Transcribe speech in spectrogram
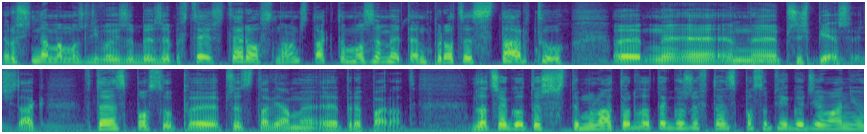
roślina ma możliwość, żeby, żeby chce, chce rosnąć, tak, to możemy ten proces startu przyspieszyć, tak. W ten sposób przedstawiamy preparat. Dlaczego też stymulator? Dlatego, że w ten sposób jego działanie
